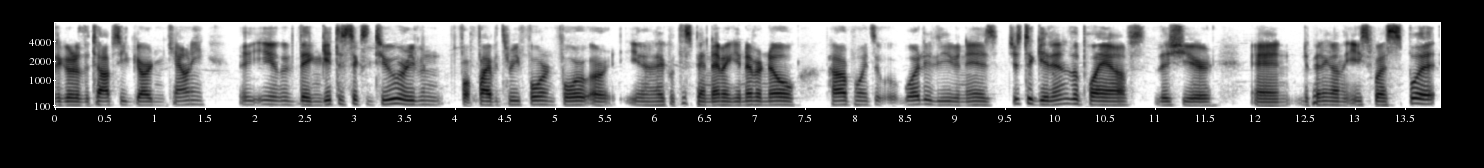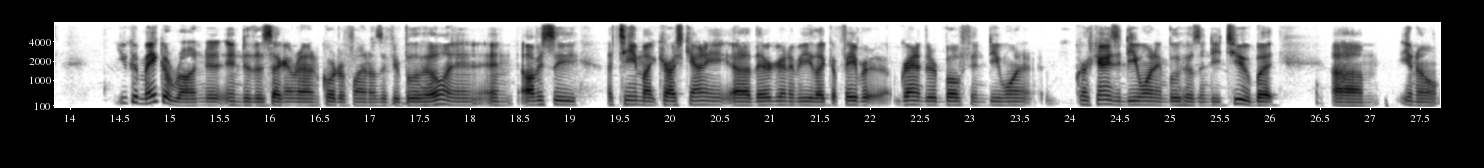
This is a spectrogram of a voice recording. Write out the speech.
to go to the top seed Garden County. You know, if they can get to six and two, or even four, five and three, four and four, or you know, heck with this pandemic, you never know powerpoints what it even is. Just to get into the playoffs this year, and depending on the East-West split, you could make a run into the second round quarterfinals if you're Blue Hill, and and obviously a team like Cross County, uh, they're going to be like a favorite. Granted, they're both in D1. Cross County's in D1 and Blue Hills in D2, but um, you know,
